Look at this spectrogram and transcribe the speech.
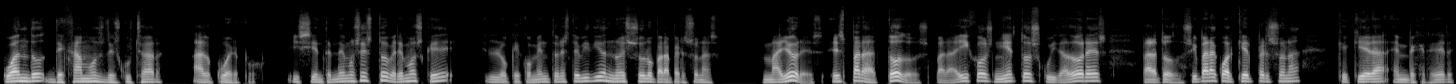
Cuando dejamos de escuchar al cuerpo. Y si entendemos esto, veremos que lo que comento en este vídeo no es solo para personas mayores, es para todos, para hijos, nietos, cuidadores, para todos y para cualquier persona que quiera envejecer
